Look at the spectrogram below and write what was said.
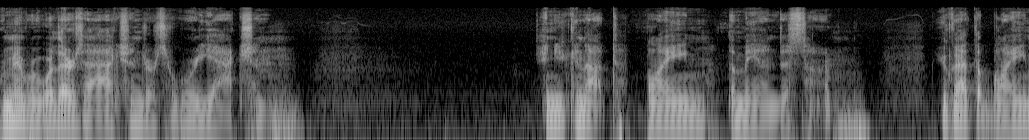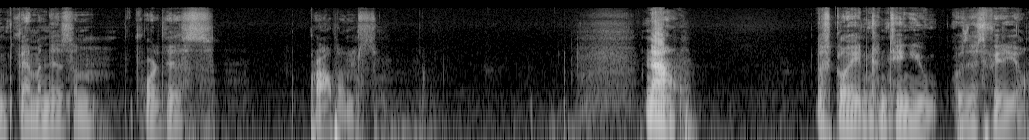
Remember, where there's action, there's a reaction. And you cannot blame the men this time. To have to blame feminism for this problems. Now, let's go ahead and continue with this video.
